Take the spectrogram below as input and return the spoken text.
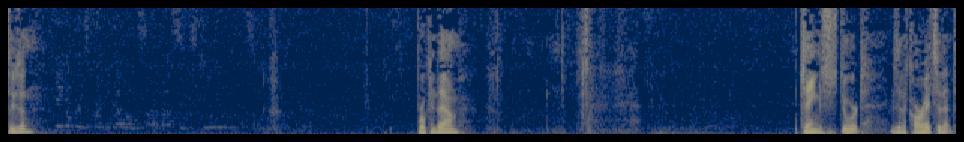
Susan? Broken down? James Stewart was in a car accident.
